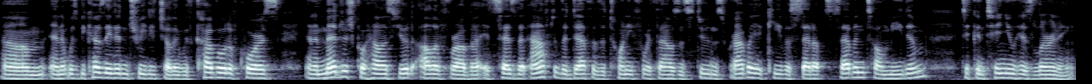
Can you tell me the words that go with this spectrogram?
um, and it was because they didn't treat each other with kavod, of course. And in Medrash Koheles Yud Aleph Rabbah, it says that after the death of the 24,000 students, Rabbi Akiva set up seven Talmidim to continue his learning.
